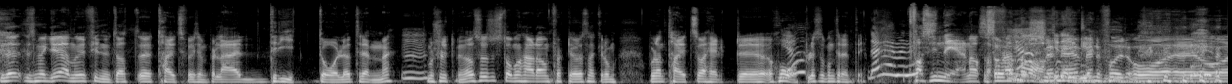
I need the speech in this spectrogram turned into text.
Det, det som er gøy, er når vi finner ut at uh, tights for eksempel, er dritdårlig å trene med. Mm. Så må slutte med det, og så står man her da om 40 år og snakker om hvordan tights var helt uh, håpløst ja. man trente i. Er. Fascinerende, altså. Ja. Men, men for å, eh, å,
